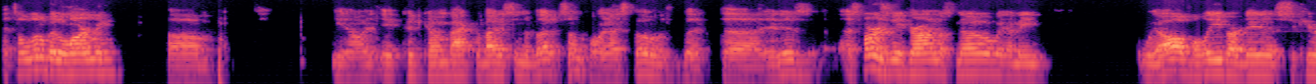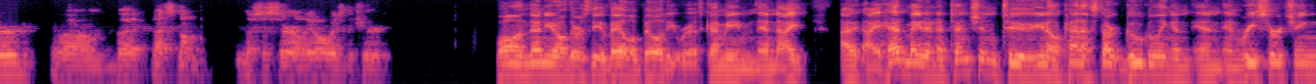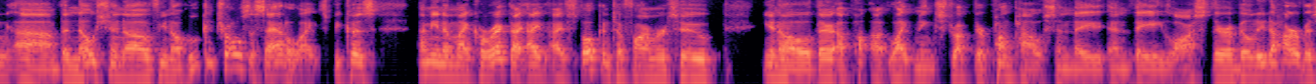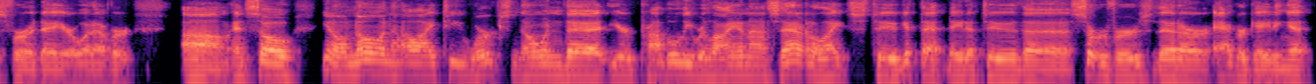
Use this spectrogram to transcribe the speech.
it's a little bit alarming. Um, you know, it, it, could come back to bite us in the butt at some point, I suppose. But uh, it is, as far as the agronomists know, I mean, we all believe our data is secured, um, but that's not necessarily always the truth. Well, and then you know there's the availability risk. I mean, and I I, I had made an attention to you know kind of start googling and and and researching um, the notion of you know who controls the satellites because I mean, am I correct? I, I have spoken to farmers who you know their a, a lightning struck their pump house and they and they lost their ability to harvest for a day or whatever um, and so, you know, knowing how IT works, knowing that you're probably relying on satellites to get that data to the servers that are aggregating it,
